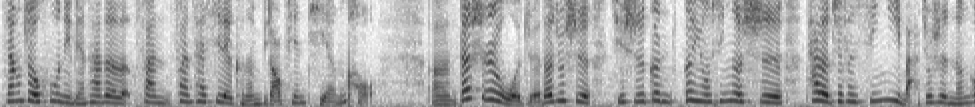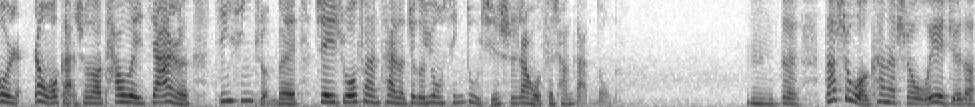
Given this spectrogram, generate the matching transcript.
江浙沪那边，他的饭饭菜系列可能比较偏甜口。嗯，但是我觉得就是其实更更用心的是他的这份心意吧，就是能够让我感受到他为家人精心准备这一桌饭菜的这个用心度，其实是让我非常感动的。嗯，对，当时我看的时候，我也觉得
